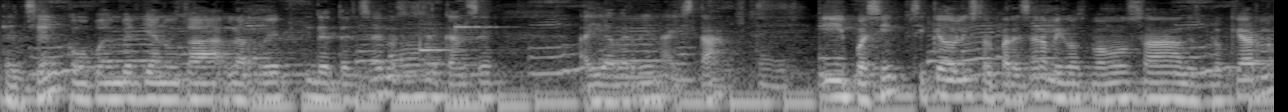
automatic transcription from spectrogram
Telcel, como pueden ver ya nos da la red de Telcel, no sé si alcance ahí a ver bien, ahí está. Y pues sí, sí quedó listo al parecer amigos, vamos a desbloquearlo.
